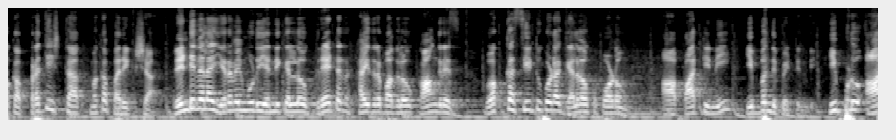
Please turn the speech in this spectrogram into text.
ఒక ప్రతిష్టాత్మక పరీక్ష. రెండు వేల ఇరవై మూడు ఎన్నికల్లో గ్రేటర్ హైదరాబాద్లో కాంగ్రెస్ ఒక్క సీటు కూడా గెలవకపోవడం ఆ పార్టీని ఇబ్బంది పెట్టింది. ఇప్పుడు ఆ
